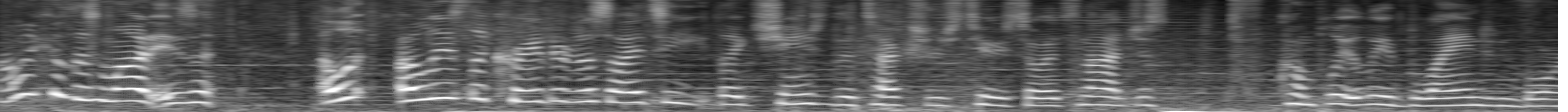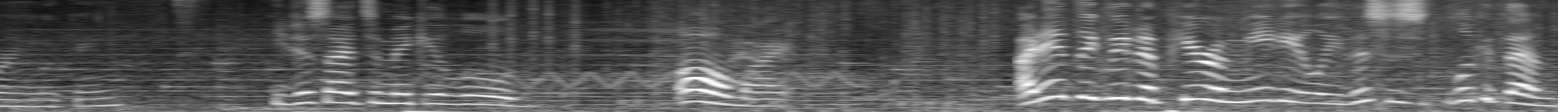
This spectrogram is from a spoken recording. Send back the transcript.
I like how this mod isn't. At least the creator decided to like change the textures too, so it's not just completely bland and boring looking. He decided to make it a little. Oh my! I didn't think they'd appear immediately. This is look at them.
